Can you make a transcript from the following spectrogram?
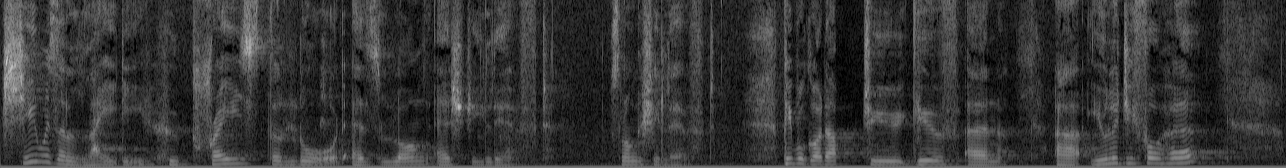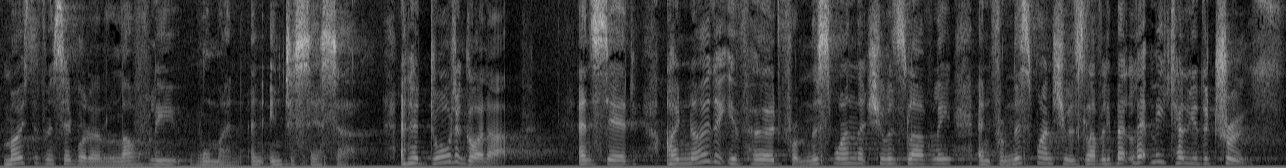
She was a lady who praised the Lord as long as she lived as long as she lived. People got up to give an uh, eulogy for her. Most of them said, What a lovely woman, an intercessor. And her daughter got up and said, I know that you've heard from this one that she was lovely, and from this one she was lovely, but let me tell you the truth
